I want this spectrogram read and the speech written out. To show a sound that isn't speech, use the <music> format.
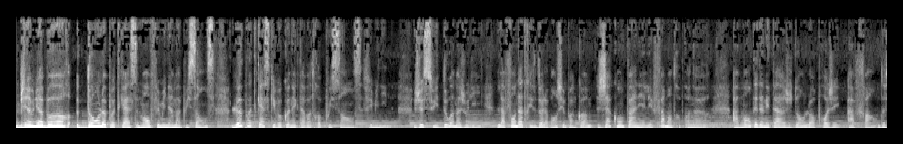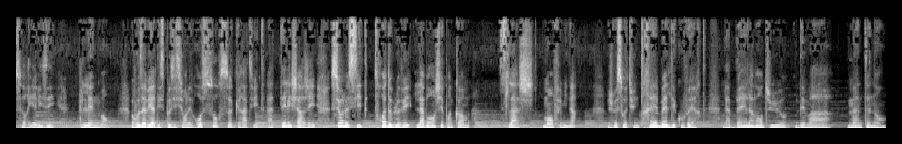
Bienvenue à bord dans le podcast Mon féminin, ma puissance, le podcast qui vous connecte à votre puissance féminine. Je suis Doa Majouli, la fondatrice de labranchine.com. J'accompagne les femmes entrepreneurs à monter d'un étage dans leurs projets afin de se réaliser pleinement. Vous avez à disposition les ressources gratuites à télécharger sur le site www.labranchée.com slash. Je vous souhaite une très belle découverte. La belle aventure démarre maintenant.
